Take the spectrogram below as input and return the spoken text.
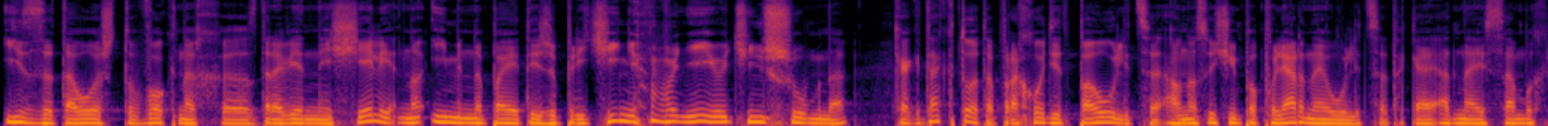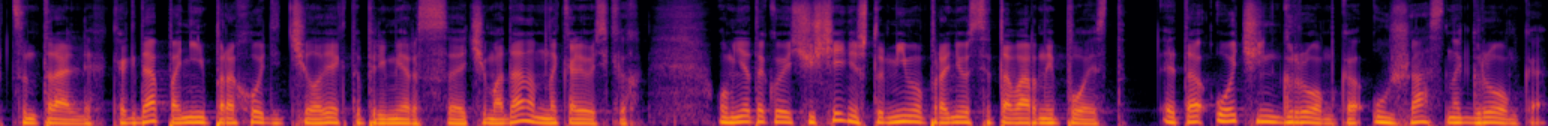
из-за того, что в окнах э, здоровенные щели, но именно по этой же причине в ней очень шумно. Когда кто-то проходит по улице, а у нас очень популярная улица, такая одна из самых центральных, когда по ней проходит человек, например, с чемоданом на колесиках, у меня такое ощущение, что мимо пронесся товарный поезд. Это очень громко, ужасно громко.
